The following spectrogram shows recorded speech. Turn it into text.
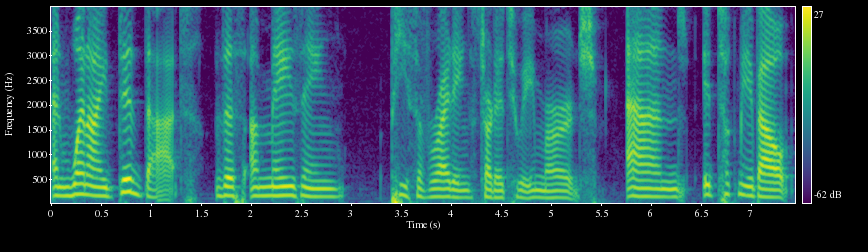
And when I did that, this amazing piece of writing started to emerge. And it took me about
